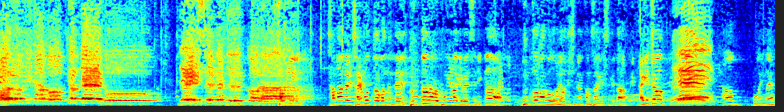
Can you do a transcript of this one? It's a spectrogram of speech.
언론이나 먹혔대도 내 있으면 듣거라 저기 자막을 잘못 적었는데 눈떠라로 통일하기로 했으니까 눈떠라로 외워주시면 감사하겠습니다 알겠죠? 네 다음 뭐가 있나요?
